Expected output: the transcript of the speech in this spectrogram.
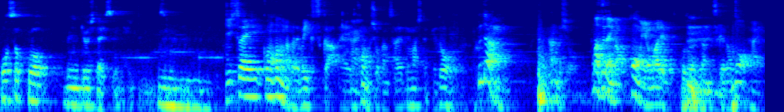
法則を勉強したりするにはいいと思うんですよ。実際、この本の中でもいくつか、えーはい本の紹介もされてましたけど、普段、なんでしょう？まあ普段今本を読まれるってことだったんですけども、はい。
